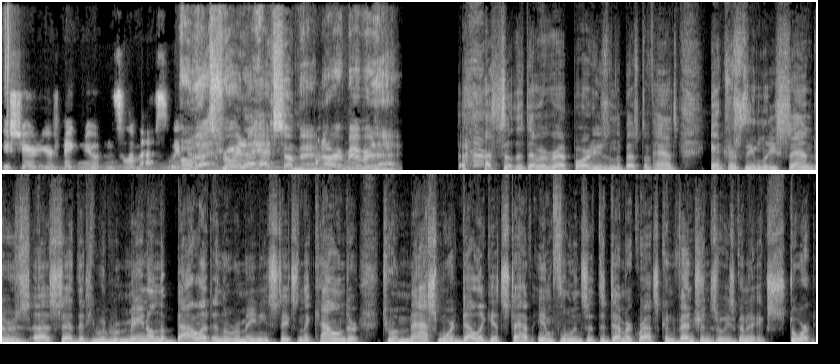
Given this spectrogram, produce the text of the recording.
you shared your fig Newtons with us. We oh, that's right. I had some then. I remember that. so the Democrat Party is in the best of hands. Interestingly, Sanders uh, said that he would remain on the ballot in the remaining states on the calendar to amass more delegates to have influence at the Democrats' convention. So he's going to extort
